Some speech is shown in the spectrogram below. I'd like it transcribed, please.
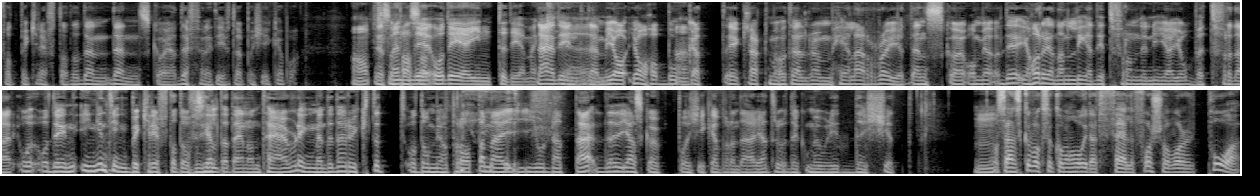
fått bekräftat och den, den ska jag definitivt upp och kika på. Ja, det men det, och det är inte det. Mac. Nej, det är inte den, men jag, jag har bokat eh, klart med hotellrum hela röjet. Den ska, om jag, det, jag har redan ledigt från det nya jobbet för det där. Och, och det är ingenting bekräftat officiellt att det är någon tävling, men det där ryktet och de jag pratar med gjorde att det, det, jag ska upp och kika på den där. Jag tror det kommer bli the shit. Mm. Och sen ska vi också komma ihåg att Fällfors har varit på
